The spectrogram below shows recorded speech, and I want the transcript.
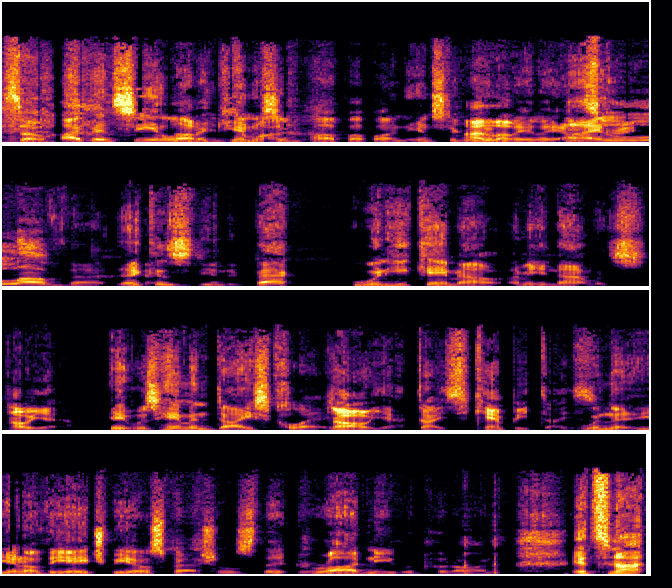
so I've been seeing a lot mean, of come on. Kinison pop up on Instagram I lately. I great. love that because back when he came out, I mean, that was oh yeah, it was him and Dice Clay. oh yeah, dice. You can't beat dice. when the you know the HBO specials that Rodney would put on It's not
